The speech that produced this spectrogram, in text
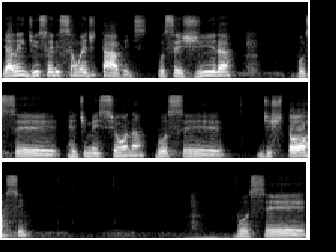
e além disso, eles são editáveis. Você gira, você redimensiona, você distorce, você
